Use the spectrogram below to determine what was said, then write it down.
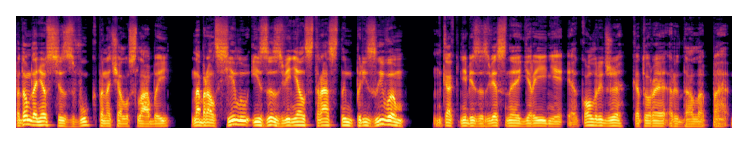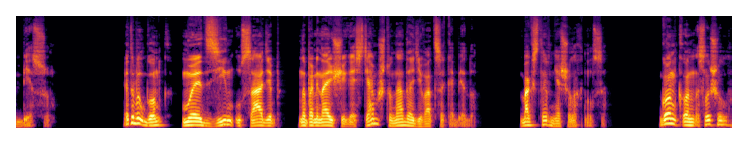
Потом донесся звук, поначалу слабый, набрал силу и зазвенел страстным призывом, как небезызвестная героиня Колриджа, которая рыдала по бесу. Это был гонг, муэдзин, усадеб, напоминающий гостям, что надо одеваться к обеду. Бакстер не шелохнулся. Гонг он слышал,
